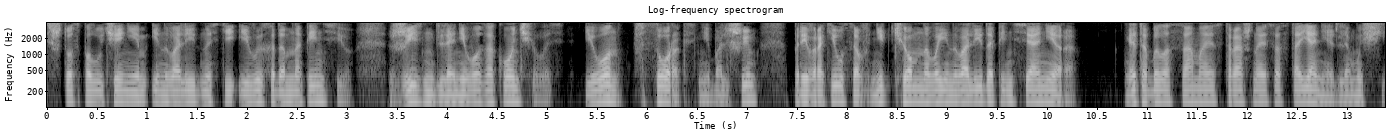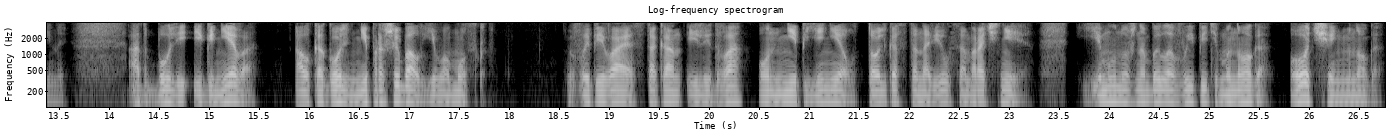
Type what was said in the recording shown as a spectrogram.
что с получением инвалидности и выходом на пенсию жизнь для него закончилась, и он в сорок с небольшим превратился в никчемного инвалида-пенсионера. Это было самое страшное состояние для мужчины. От боли и гнева алкоголь не прошибал его мозг. Выпивая стакан или два, он не пьянел, только становился мрачнее. Ему нужно было выпить много, очень много.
